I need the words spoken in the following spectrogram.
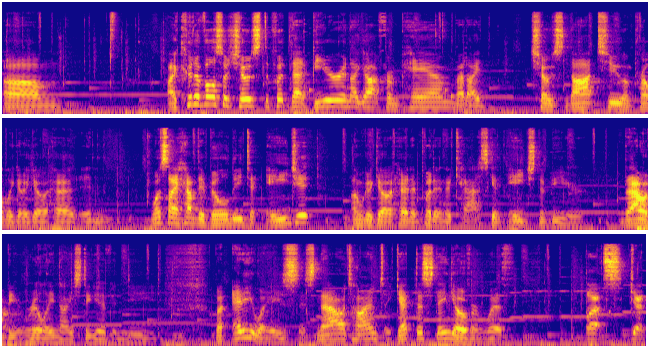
Um I could have also chose to put that beer in I got from Pam, but I chose not to. I'm probably going to go ahead and once I have the ability to age it, I'm gonna go ahead and put it in a cask and age the beer. That would be really nice to give indeed. But anyways, it's now time to get this thing over with. Let's get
